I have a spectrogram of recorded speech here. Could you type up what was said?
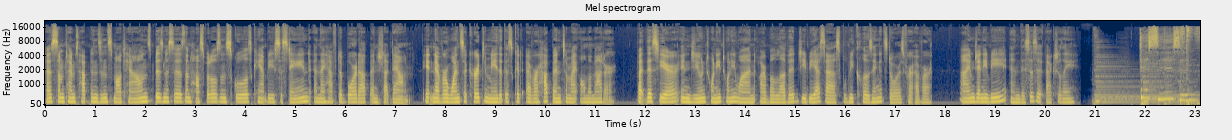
As sometimes happens in small towns, businesses and hospitals and schools can't be sustained and they have to board up and shut down. It never once occurred to me that this could ever happen to my alma mater. But this year, in June 2021, our beloved GBSS will be closing its doors forever. I'm Jenny B, and this is it actually. This is it,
